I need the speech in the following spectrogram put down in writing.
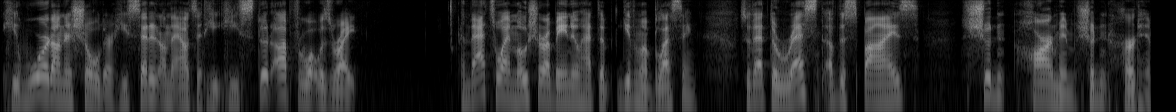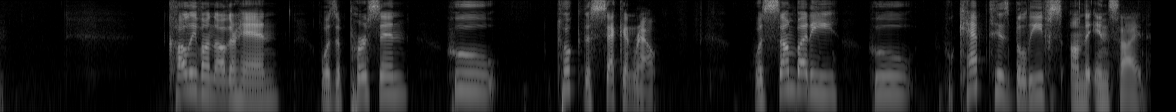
he wore it on his shoulder. He said it on the outset. He, he stood up for what was right. And that's why Moshe Rabbeinu had to give him a blessing, so that the rest of the spies shouldn't harm him, shouldn't hurt him. Kalev, on the other hand, was a person who took the second route, was somebody who who kept his beliefs on the inside.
